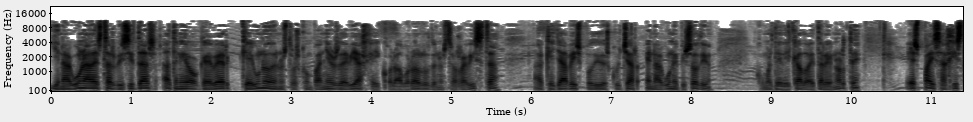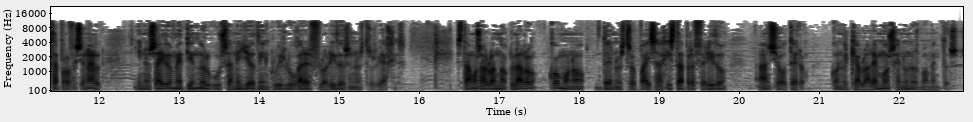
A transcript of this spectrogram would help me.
Y en alguna de estas visitas ha tenido que ver que uno de nuestros compañeros de viaje y colaboradores de nuestra revista, al que ya habéis podido escuchar en algún episodio, como el dedicado a Italia Norte, es paisajista profesional y nos ha ido metiendo el gusanillo de incluir lugares floridos en nuestros viajes. Estamos hablando, claro, cómo no, de nuestro paisajista preferido, Ancho Otero con el que hablaremos en unos momentos.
